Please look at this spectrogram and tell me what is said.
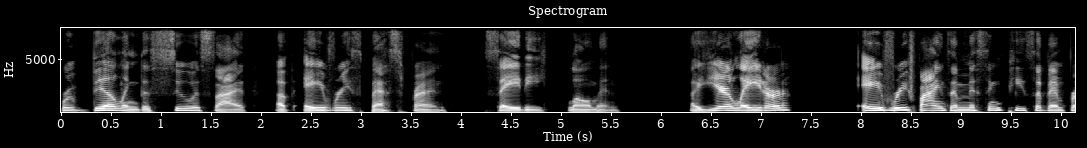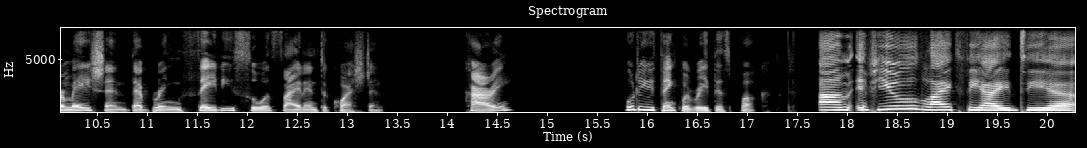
revealing the suicide of Avery's best friend, Sadie Loman. A year later, Avery finds a missing piece of information that brings Sadie's suicide into question. Kari, who do you think would read this book? Um, if you like the idea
